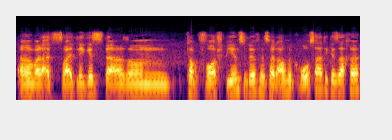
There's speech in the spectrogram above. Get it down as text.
Äh, weil als Zweitligist da so ein Top 4 spielen zu dürfen, ist halt auch eine großartige Sache.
